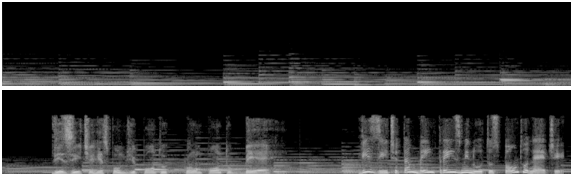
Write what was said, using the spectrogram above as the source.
Visite respondi.com.br. Visite também 3minutos.net.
